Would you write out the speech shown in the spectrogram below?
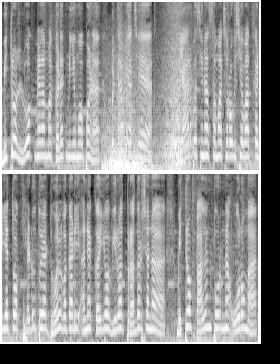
મિત્રો લોકમેળામાં કડક નિયમો પણ બનાવ્યા છે. ત્યાર પછીના સમાચારો વિશે વાત કરીએ તો ખેડૂતોએ ઢોલ વગાડી અને કયો વિરોધ પ્રદર્શન, મિત્રો પાલનપુરના ઓરોમાં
